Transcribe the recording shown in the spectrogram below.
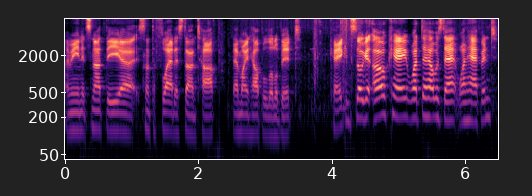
I mean, it's not the uh, it's not the flattest on top. That might help a little bit. Okay, can still get. Okay, what the hell was that? What happened?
